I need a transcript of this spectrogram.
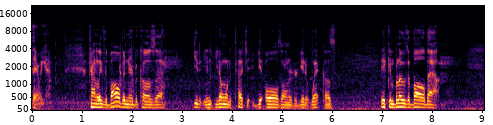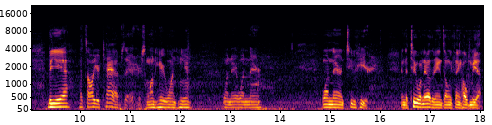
there we go. I'm trying to leave the bulb in there because uh, you, you, you don't want to touch it, get oils on it or get it wet because it can blow the bulb out. But yeah, that's all your tabs there. There's one here, one here, one there, one there, one there, and two here. And the two on the other end's the only thing holding me up.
